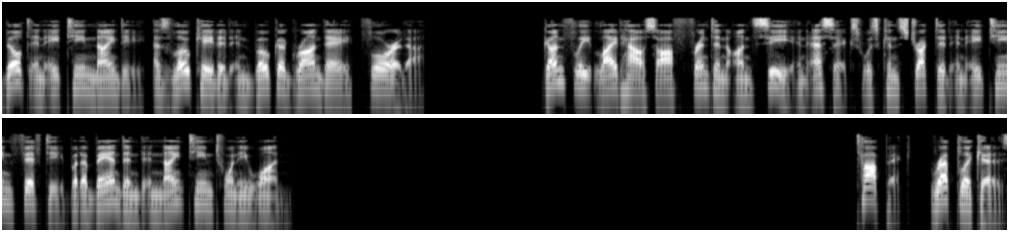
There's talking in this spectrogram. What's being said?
built in 1890, is located in Boca Grande, Florida. Gunfleet Lighthouse off Frinton-on-Sea in Essex was constructed in 1850 but abandoned in 1921. Replicas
